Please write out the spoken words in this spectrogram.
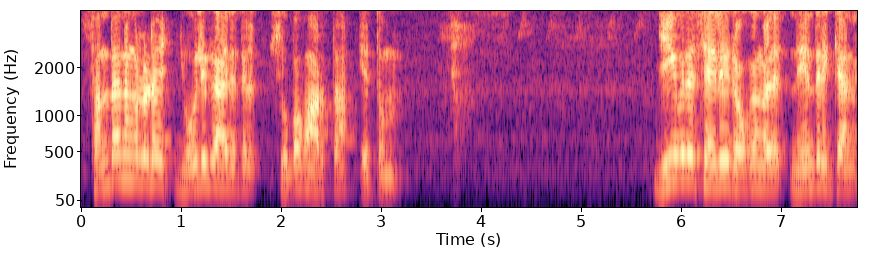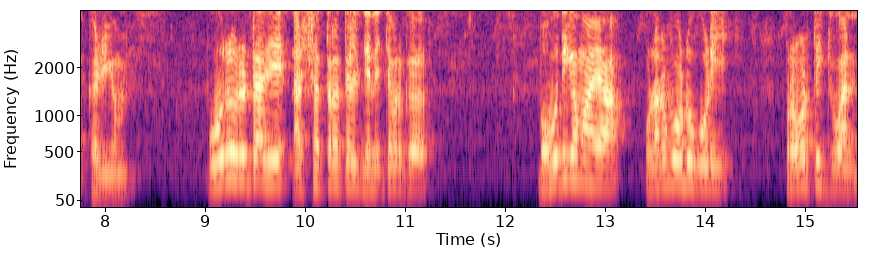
സന്താനങ്ങളുടെ ജോലി കാര്യത്തിൽ ശുഭവാർത്ത എത്തും. ജീവിതശൈലി രോഗങ്ങൾ നിയന്ത്രിക്കാൻ കഴിയും. പൂരുരുട്ടാതി നക്ഷത്രത്തിൽ ജനിച്ചവർക്ക് ഭൗതികമായ ഉണർവോടുകൂടി പ്രവർത്തിക്കുവാൻ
